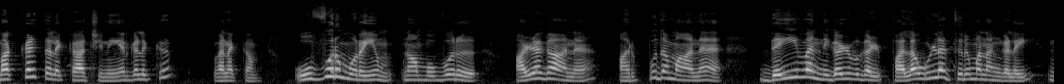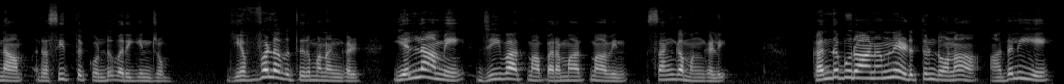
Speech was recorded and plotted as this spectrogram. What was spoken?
மக்கள் தொலைக்காட்சி நேயர்களுக்கு வணக்கம். ஒவ்வொரு முறையும் நாம் ஒவ்வொரு அழகான அற்புதமான தெய்வ நிகழ்வுகள் பல உள்ள திருமணங்களை நாம் ரசித்து கொண்டு வருகின்றோம். எவ்வளவு திருமணங்கள்? எல்லாமே ஜீவாத்மா பரமாத்மாவின் சங்கமங்களே. கந்தபுராணம்னு எடுத்துட்டோன்னா அதிலேயே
